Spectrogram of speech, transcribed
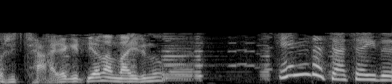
ഒരു ചായ കിട്ടിയാ നന്നായിരുന്നു. എന്താ ചാച്ച ഇത്?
